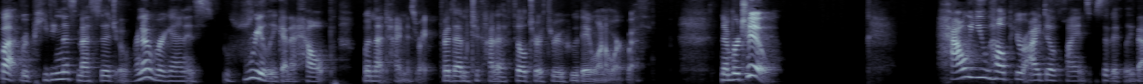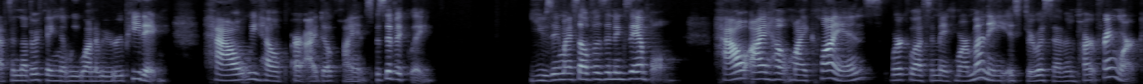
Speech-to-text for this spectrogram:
But repeating this message over and over again is really going to help when that time is right for them to kind of filter through who they want to work with. Number two, how you help your ideal client specifically. That's another thing that we want to be repeating. How we help our ideal client specifically. Using myself as an example. How I help my clients work less and make more money is through a seven part framework.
